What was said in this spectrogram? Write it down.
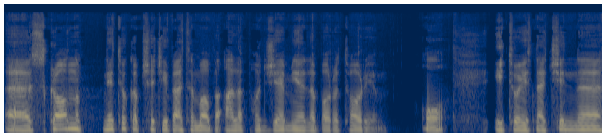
e, skron nie tylko przeciwatomowy, ale podziemie laboratorium. O, I to jest naczynny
